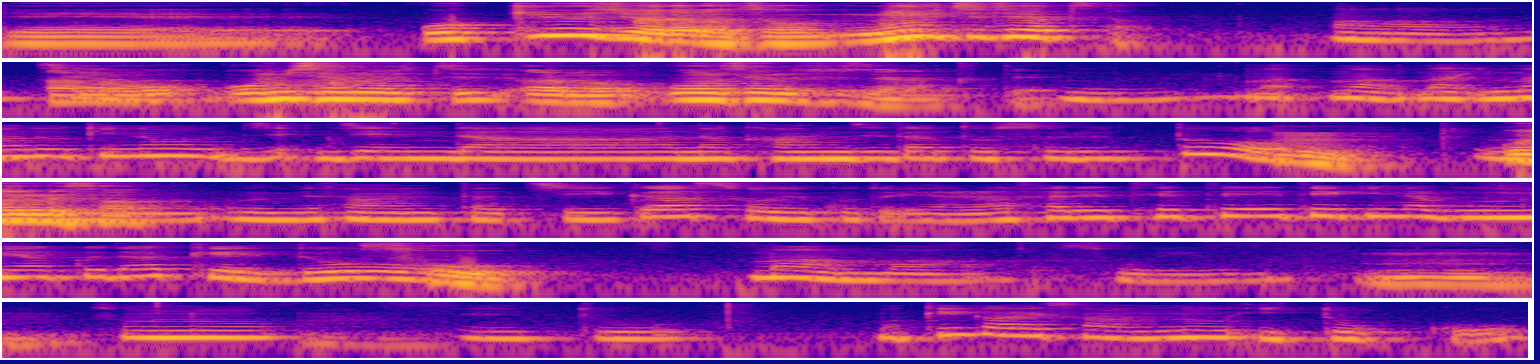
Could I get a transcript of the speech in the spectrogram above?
でお給仕はだからその身内でやってたああのお店の人あの温泉の人じゃなくて、うん、ままあまあ今時のジェジェンダーな感じだとすると、うん。お嫁さん。うお嫁さんたちがそういうことをやらされてて的な文脈だけどそまあまあそういう。ううん。そのえっ、と巻貝さんのいとこ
